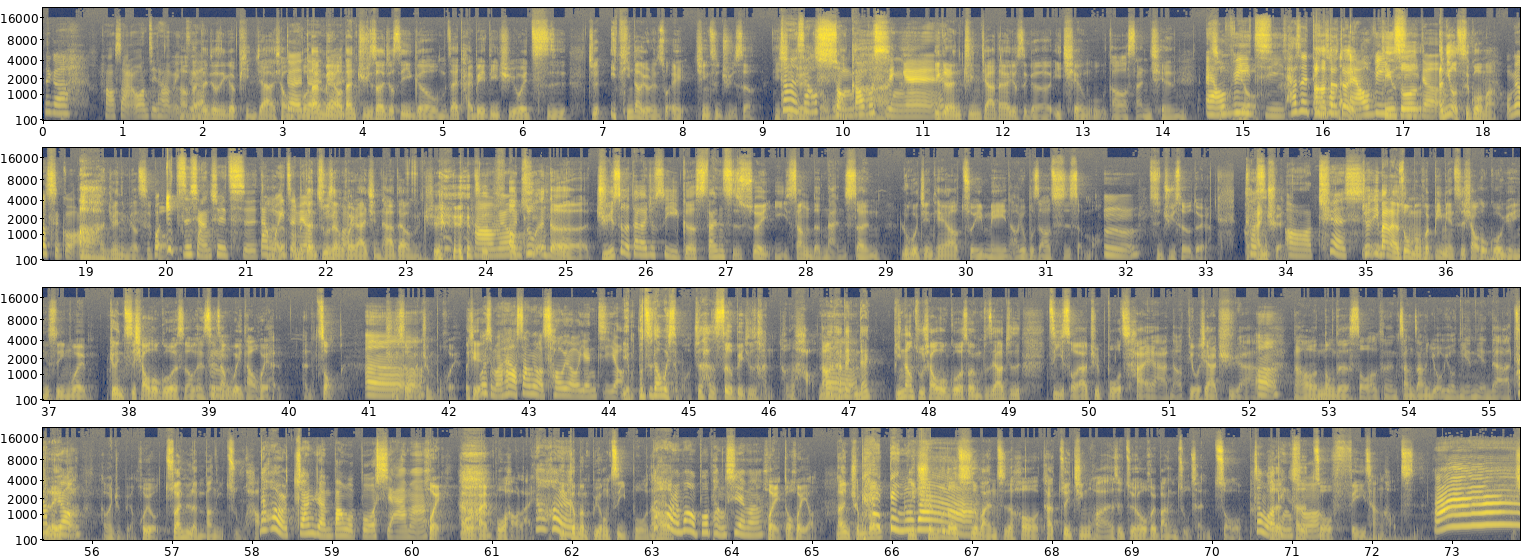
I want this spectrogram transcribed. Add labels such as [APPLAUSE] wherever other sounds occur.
那个，好算了，忘记他的名字。反正就是一个平价的小火锅，但没有，但橘色就是一个我们在台北地区会吃，就一听到有人说哎，请你吃橘色。真的是要爽到不行哎！一个人均价大概就是个一千五到三千。LV 级，他是听说是 LV 级的。你有吃过吗？我没有吃过啊。你觉得你没有吃过？我一直想去吃，但我一直没有。等朱晨回来，请他带我们去。好，[LAUGHS] 没有。哦，那个橘色大概就是一个三十岁以上的男生，如果今天要追妹，然后又不知道吃什么，嗯，吃橘色就对了，很安全哦。确实，就一般来说，我们会避免吃小火锅，原因是因为。就你吃小火锅的时候，可能身上味道会很、嗯、很重，嗯，橘色完全不会，而且为什么还有上面有抽油烟机哦？也不知道为什么，就是它的设备就是很很好。然后它在、嗯、你在平常煮小火锅的时候，你不是要就是自己手要去剥菜啊，然后丢下去啊，嗯，然后弄得手可能脏脏油油黏黏的啊之类的，他完全不用，会有专人帮你煮好。那会有专人帮我剥虾吗？会，他会帮你剥好来，那会你根本不用自己剥。然后会有人帮我剥螃蟹吗？会，都会有。然后你全部都你全部都吃完之后，它最精华的是最后会帮你煮成粥。这我听说，它的粥非常好吃啊！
